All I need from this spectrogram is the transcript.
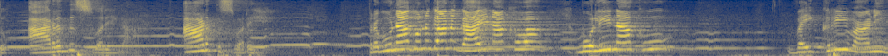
તો આર્દ સ્વરે ગા આર્ત સ્વરે. પ્રભુના ગુણગાન ગાઈ નાખવા, બોલી નાખવું, વૈખરી વાણી.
